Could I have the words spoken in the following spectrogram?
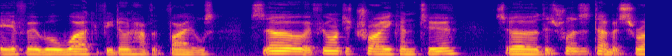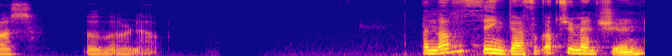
if it will work if you don't have the files. So if you want to try, you can too. So this one's a Tablets R Us. Over and out. Another thing that I forgot to mention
